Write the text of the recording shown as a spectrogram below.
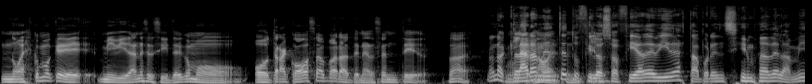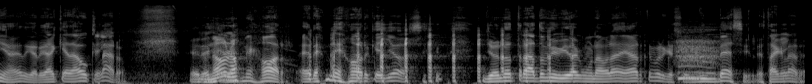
no es como que mi vida necesite como otra cosa para tener sentido, ¿sabes? Como claramente no, el tu sentido- filosofía de vida está por encima de la mía, Edgar. Ya ha quedado claro. Eres, No, eres no. mejor, eres mejor que yo. sí. Yo no trato mi vida como una obra de arte porque soy un imbécil, está claro.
